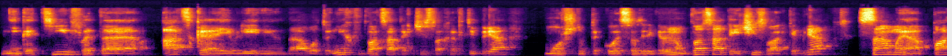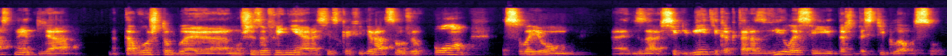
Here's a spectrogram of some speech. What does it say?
негатив, это адское явление, да, вот у них в 20-х числах октября может что-то такое созреть. Я говорю, 20-е числа октября самые опасные для того, чтобы ну, шизофрения Российской Федерации уже в полном своем э, не знаю, сегменте как-то развилась и даже достигла высот.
